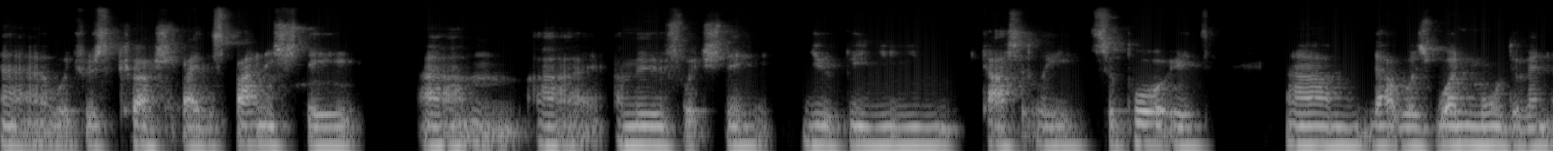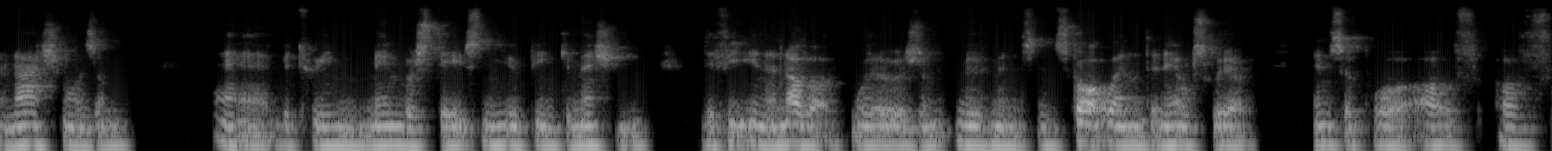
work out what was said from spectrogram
uh, which was crushed by the Spanish state um, a move which the European Union tacitly supported. Um, that was one mode of internationalism uh, between member states and the European Commission defeating another, where there was movements in Scotland and elsewhere in support of, of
